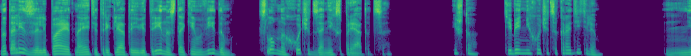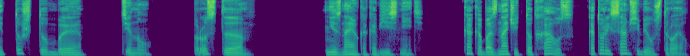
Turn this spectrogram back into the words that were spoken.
Натали залипает на эти треклятые витрины с таким видом, словно хочет за них спрятаться. «И что, тебе не хочется к родителям?» «Не то чтобы тяну. Просто не знаю, как объяснить. Как обозначить тот хаос, который сам себе устроил.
